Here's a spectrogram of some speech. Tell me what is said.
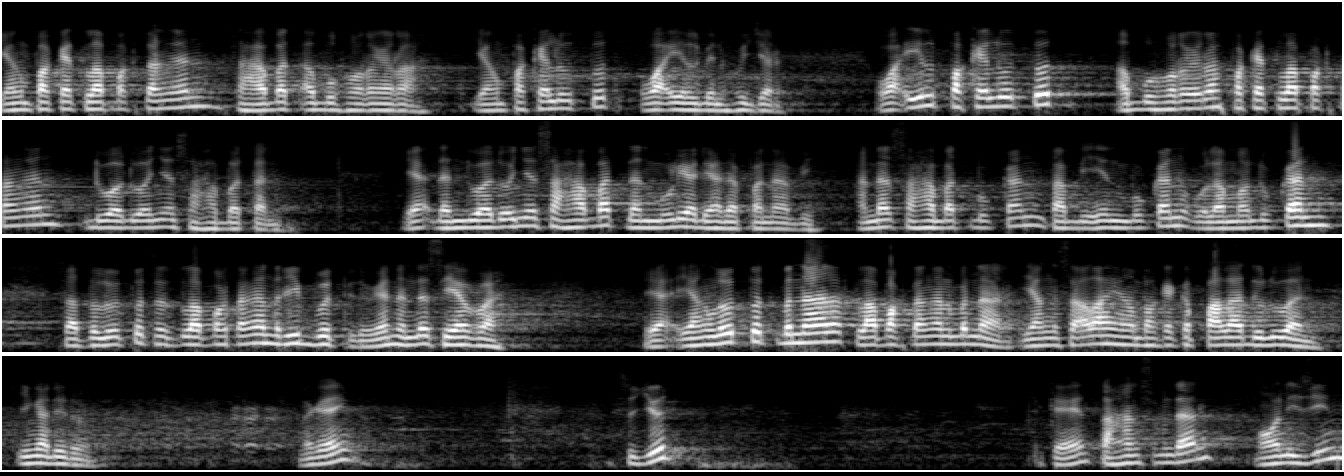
Yang pakai telapak tangan, sahabat Abu Hurairah. Yang pakai lutut, Wa'il bin Hujar. Wa'il pakai lutut, Abu Hurairah pakai telapak tangan, dua-duanya sahabatan. Ya, dan dua-duanya sahabat dan mulia di hadapan Nabi. Anda sahabat bukan, tabiin bukan, ulama bukan, satu lutut, satu telapak tangan ribut itu kan. Anda siapa? Ya, yang lutut benar, telapak tangan benar. Yang salah yang pakai kepala duluan. Ingat itu. Oke? Okay? Sujud. Oke, tahan sebentar. Mohon izin.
